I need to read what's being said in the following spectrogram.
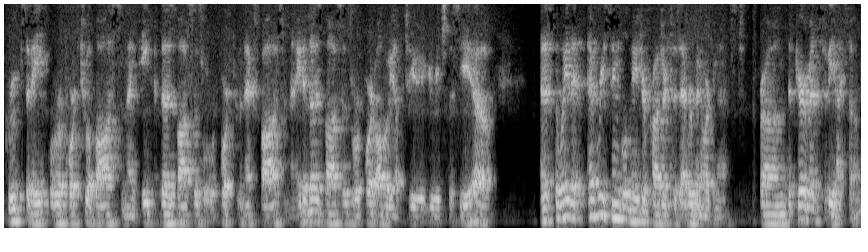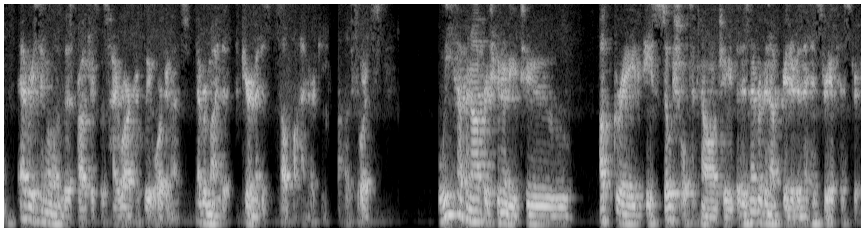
groups of eight will report to a boss, and then eight of those bosses will report to the next boss, and then eight of those bosses will report all the way up to you reach the CEO. And it's the way that every single major project has ever been organized, from the pyramids to the iPhone. Every single one of those projects was hierarchically organized. Never mind that the pyramid is itself a hierarchy of sorts. We have an opportunity to upgrade a social technology that has never been upgraded in the history of history,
